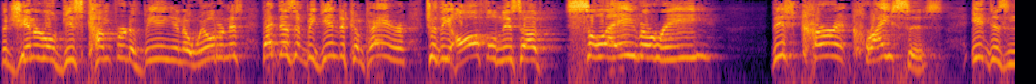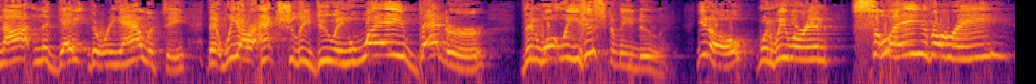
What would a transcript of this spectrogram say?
the general discomfort of being in a wilderness, that doesn't begin to compare to the awfulness of slavery. This current crisis, it does not negate the reality that we are actually doing way better than what we used to be doing. You know, when we were in slavery.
